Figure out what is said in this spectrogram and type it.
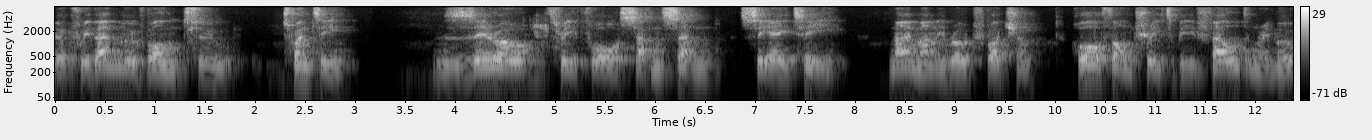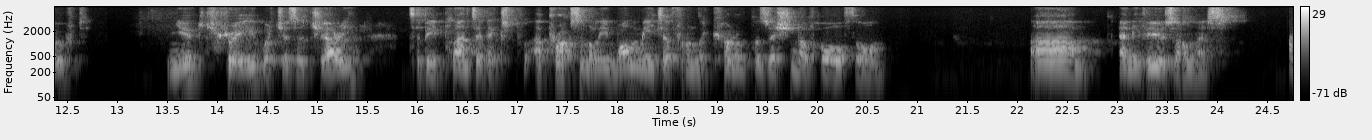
If we then move on to 20 03477 CAT, 9 Manley Road, Frodsham, hawthorn tree to be felled and removed, new tree, which is a cherry, to be planted approximately one meter from the current position of hawthorn. Um, any views on this? I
